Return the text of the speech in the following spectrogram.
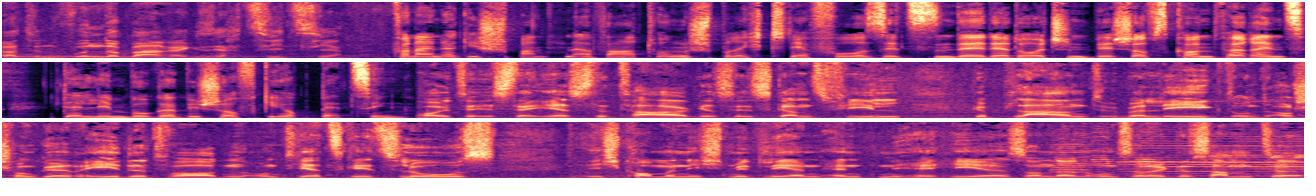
hatten wunderbare Exerzitien. Von einer gespannten Erwartung spricht der Vorsitzende der Deutschen Bischofskonferenz, der Limburger Bischof Georg Betzing. Heute ist der erste Tag. Es ist ganz viel geplant, überlegt und auch schon geredet worden. Und jetzt geht's los. Ich komme nicht mit leeren Händen hierher, sondern unsere gesamte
